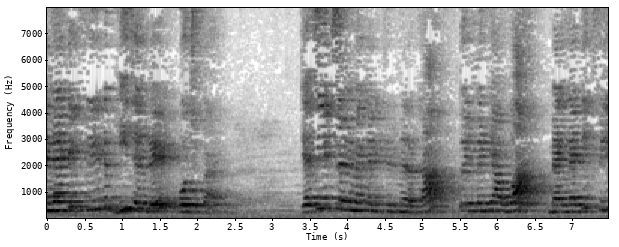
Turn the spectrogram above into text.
मैग्नेटिक फ़ील्ड भी जनरेट हो चुका है। जैसे एक सेल मैग्नेटिक फ़ील्ड में रखा तो इनमें क्या हुआ? मैग्नेटिक फ़ील्ड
